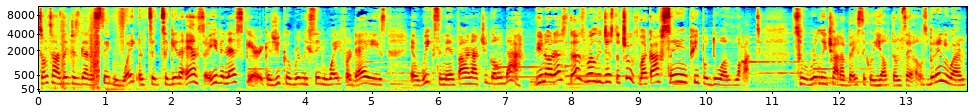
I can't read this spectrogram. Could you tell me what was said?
sometimes they just gotta sit and wait until to get an answer. Even that's scary because you could really sit and wait for days and weeks and then find out you're gonna die. You know that's that's really just the truth. Like i've seen people do a lot to really try to basically help themselves. But anyway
